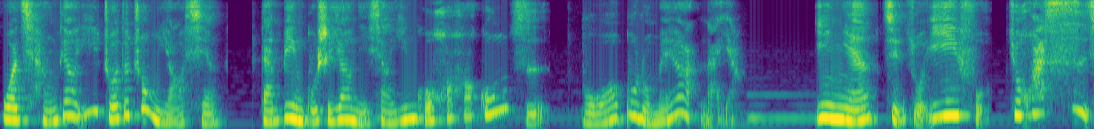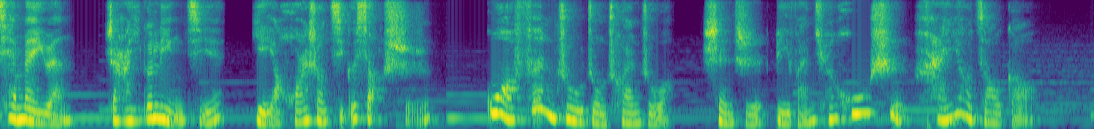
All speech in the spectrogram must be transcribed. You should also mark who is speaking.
Speaker 1: 我强调衣着的重要性，但并不是要你像英国花花公子博布鲁梅尔那样，一年仅做衣服就花四千美元，扎一个领结也要花上几个小时。过分注重穿着，甚至比完全忽视还要糟糕。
